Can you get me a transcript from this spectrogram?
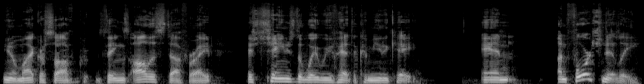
you know Microsoft things, all this stuff, right? It's changed the way we've had to communicate. And unfortunately,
